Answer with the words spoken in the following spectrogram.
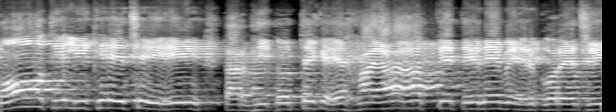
মতই লিখেছে, তার ভিতর থেকে হায়াতকে টেনে বের করেছি।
